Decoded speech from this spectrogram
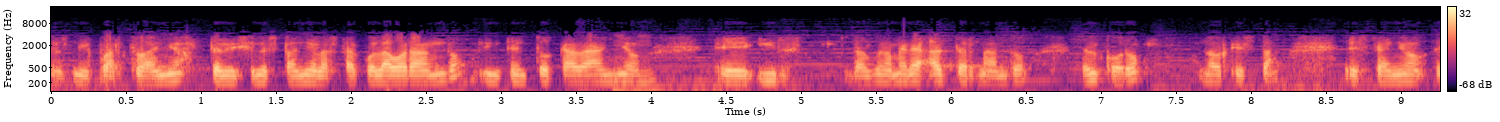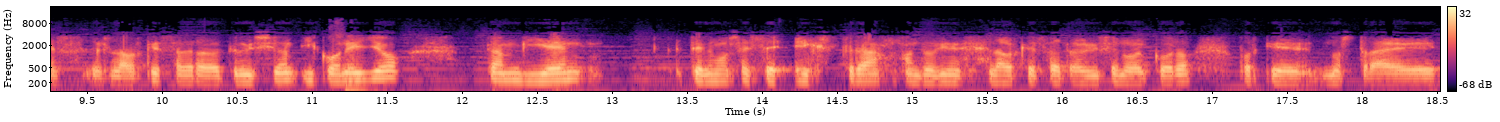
es mi cuarto año, Televisión Española está colaborando, intento cada año eh, ir de alguna manera alternando el coro, la orquesta. Este año es, es la orquesta de radio televisión y con ello también tenemos ese extra cuando viene la orquesta de televisión o el coro porque nos trae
